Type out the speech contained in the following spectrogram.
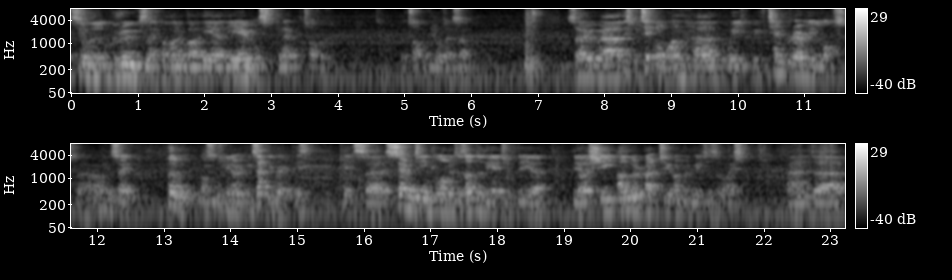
see all the little grooves left behind by the, uh, the aerial sticking out the top of the top of the auto AutoSub. So uh, this particular one, um, we've, we've temporarily lost. Uh, I wouldn't say permanently lost, because we know exactly where it is. It's uh, 17 kilometres under the edge of the, the ice sheet, under about 200 metres of ice. And uh,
